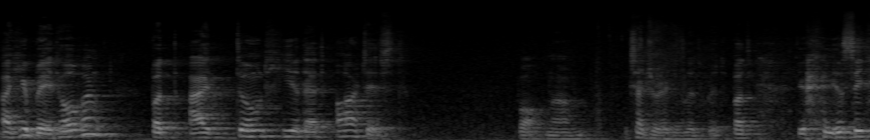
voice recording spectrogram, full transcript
I hear Beethoven, but I don't hear that artist. Well, no, I'm exaggerating a little bit, but you, you see,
